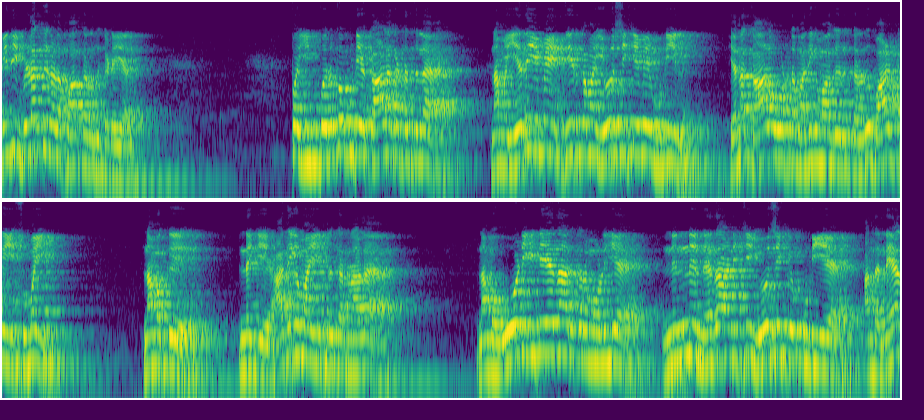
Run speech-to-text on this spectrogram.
விதி விளக்குகளை பார்க்கறது கிடையாது. இப்போ இப்போ இருக்கக்கூடிய காலகட்டத்தில் நம்ம எதையுமே தீர்க்கமாக யோசிக்கவே முடியல. ஏன்னா கால ஓட்டம் அதிகமாக இருக்கிறது வாழ்க்கை சுமை நமக்கு இன்னைக்கு அதிகமாகிட்டு இருக்கிறனால நம்ம ஓடிக்கிட்டே தான் இருக்கிற மொழிய நின்று நிதானித்து யோசிக்கக்கூடிய அந்த நேர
